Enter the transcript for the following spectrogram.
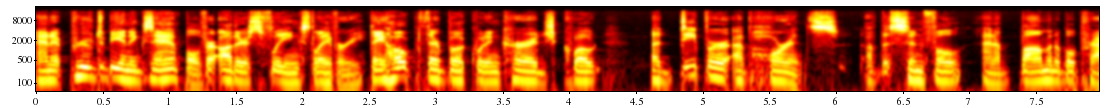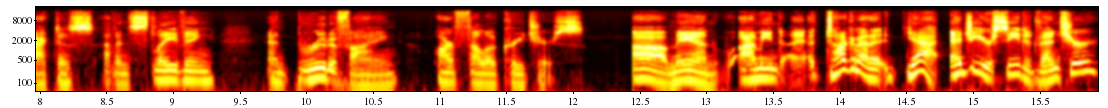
and it proved to be an example for others fleeing slavery. They hoped their book would encourage, quote, a deeper abhorrence of the sinful and abominable practice of enslaving and brutifying our fellow creatures. Oh, man. I mean, uh, talk about it. Yeah, edge of your seat adventure.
